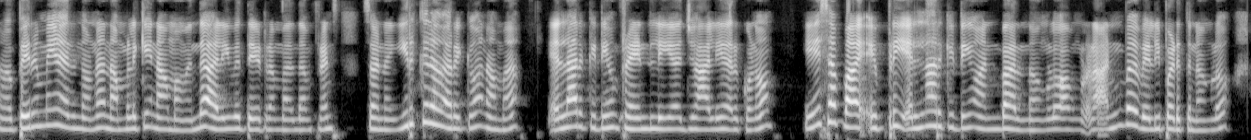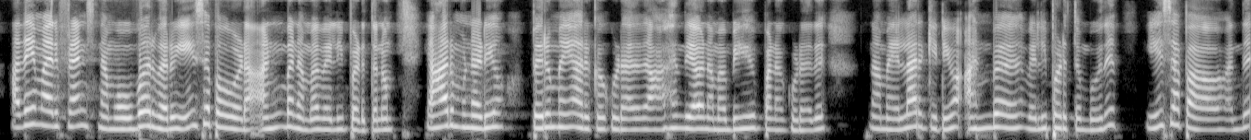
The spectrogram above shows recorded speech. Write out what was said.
நம்ம பெருமையாக இருந்தோம்னா நம்மளுக்கே நாம் வந்து அழிவு தேடுற மாதிரி தான் ஃப்ரெண்ட்ஸ் ஸோ நான் இருக்கிற வரைக்கும் நம்ம எல்லாருக்கிட்டேயும் ஃப்ரெண்ட்லியாக ஜாலியாக இருக்கணும். ஏசப்பா எப்படி எல்லாருக்கிட்டேயும் அன்பாக இருந்தாங்களோ அவங்களோட அன்பை வெளிப்படுத்தினாங்களோ அதே மாதிரி ஃப்ரெண்ட்ஸ் நம்ம ஒவ்வொருவரும் ஏசப்பாவோட அன்பை நம்ம வெளிப்படுத்தணும். யார் முன்னாடியும் பெருமையாக இருக்கக்கூடாது அகந்தையாக நம்ம பிஹேவ் பண்ணக்கூடாது. நம்ம எல்லாருக்கிட்டேயும் அன்பை வெளிப்படுத்தும் போது ஏசப்பா வந்து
